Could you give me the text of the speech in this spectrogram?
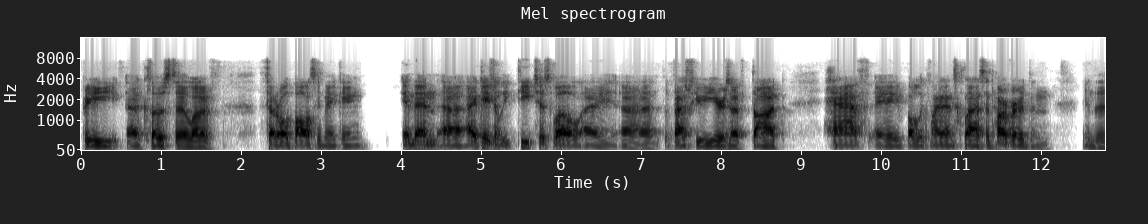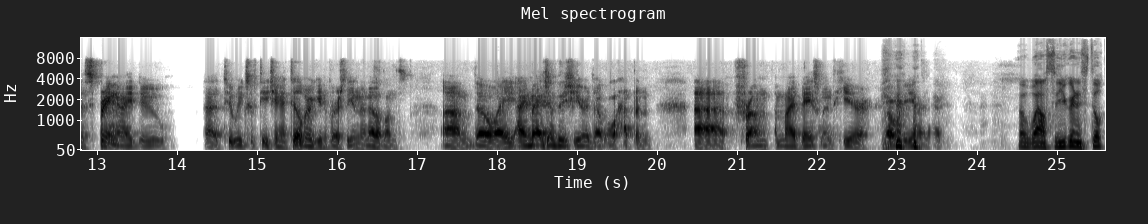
pretty uh, close to a lot of federal policymaking. And then uh, I occasionally teach as well. I uh, the past few years I've taught half a public finance class at Harvard, and in the spring I do uh, two weeks of teaching at Tilburg University in the Netherlands. Um, though I, I imagine this year that will happen uh, from my basement here over the internet. Oh wow! So you're going to still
